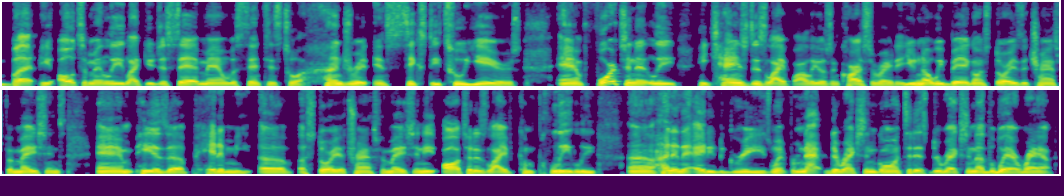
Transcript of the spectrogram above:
But he ultimately, like you just said, man, was sentenced to 162 years. And fortunately, he changed his life while he was incarcerated. You know, we big on stories of transformations, and he is a epitome of a story of transformation. He altered his life completely, uh, 180 degrees, went from that direction going to this direction direction, other way around.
